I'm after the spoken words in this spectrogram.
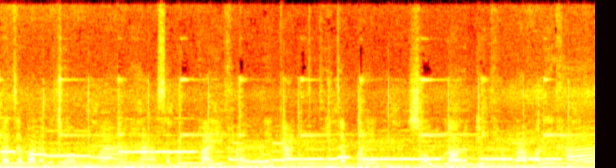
เราจะพาท่านผู้ชมมาหาสมุนไพรค่ะในการที่จะไปชมเล่านั่นเองค่ะตามมาเลยค่ะ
